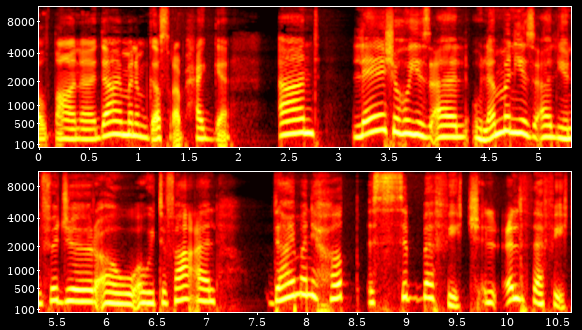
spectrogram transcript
غلطانة دائما مقصرة بحقه. And ليش هو يزعل؟ ولما يزعل ينفجر أو أو يتفاعل دائما يحط السبة فيك العلثة فيك.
